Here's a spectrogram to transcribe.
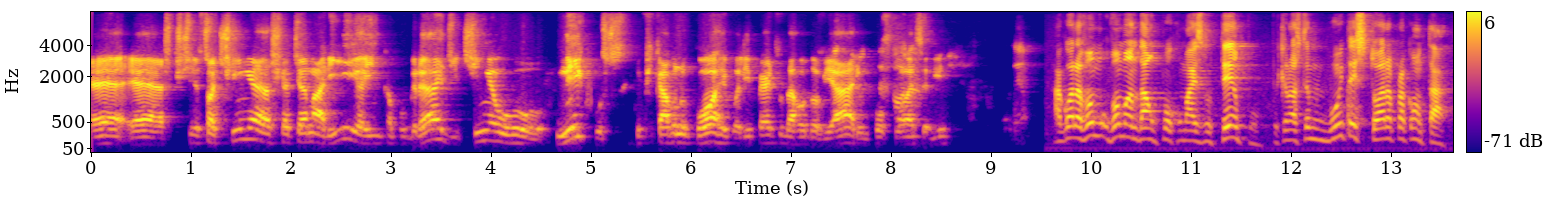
é, é, acho que só tinha, acho que a Maria em Campo Grande, tinha o Nicos, que ficava no córrego ali perto da rodoviária, um pouco antes ali. Agora vamos, vamos andar um pouco mais no tempo, porque nós temos muita história para contar.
